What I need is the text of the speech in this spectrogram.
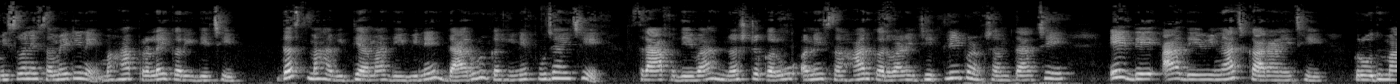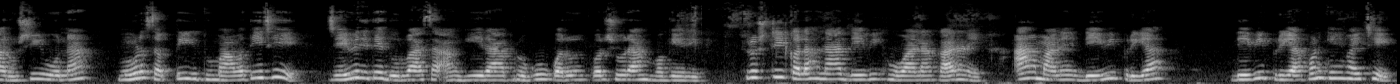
વિશ્વને સમેટીને મહાપ્રલય કરી દે છે. દસ મહાવિદ્યામાં દેવીને દારૂણ કહીને પૂજાય છે. શ્રાપ દેવા, નષ્ટ કરવું અને સંહાર કરવાની જેટલી પણ ક્ષમતા છે, એ દે, આ દેવીના જ કારણે છે. ક્રોધમાં ઋષિઓના મૂળ શક્તિ ધુમાવતી છે. જેવી રીતે દુર્વાસા, અંગીરા, ભૃગુ, પરુ- પરશુરામ વગેરે. સૃષ્ટિ કલહના દેવી હોવાના કારણે આ માને દેવી પ્રિયા દેવી પ્રિયા પણ કહેવાય છે.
